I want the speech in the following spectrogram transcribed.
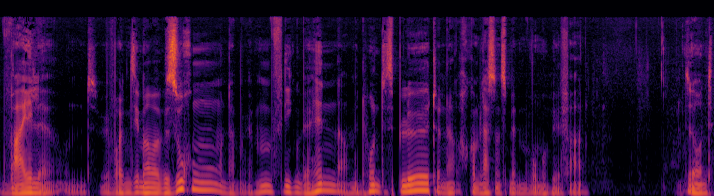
Weile. Und wir wollten sie immer mal besuchen und haben gesagt, hm, fliegen wir hin, auch mit Hund ist blöd und dann, ach komm, lass uns mit dem Wohnmobil fahren. So, und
